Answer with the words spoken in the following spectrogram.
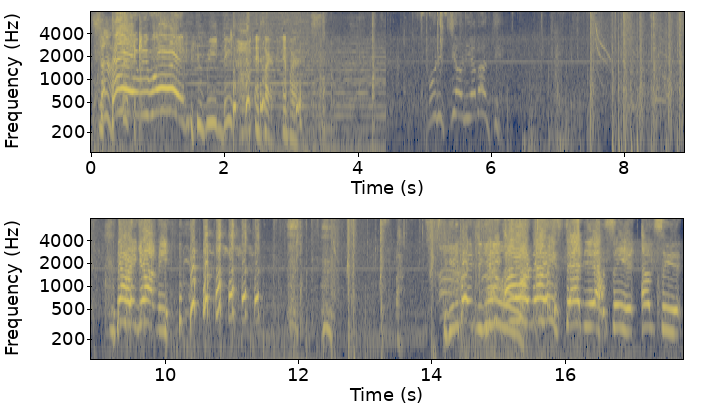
Stop! Hey, Empire, Empire. Munizione Giovani, avanti! No, he got me! Did you get anybody? Did you get him? No. Oh, no, he's dead! Yeah, I see it. I see it.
